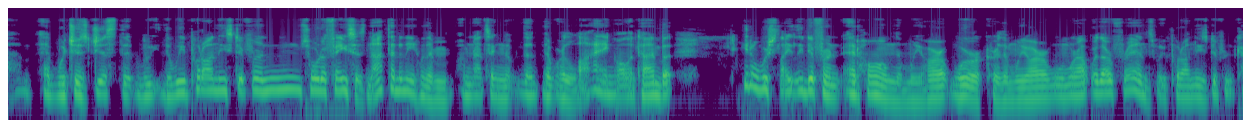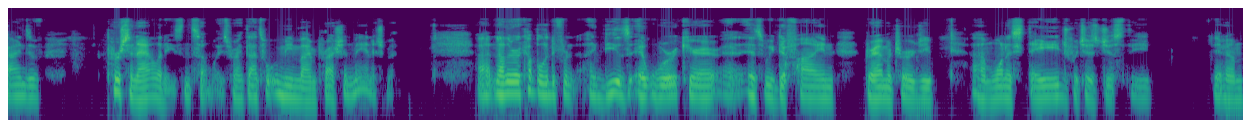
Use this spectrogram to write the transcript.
um, which is just that we, that we put on these different sort of faces. Not that any of them, I'm not saying that, that, that we're lying all the time, but you know, we're slightly different at home than we are at work or than we are when we're out with our friends. We put on these different kinds of personalities in some ways, right? That's what we mean by impression management. Uh, now, there are a couple of different ideas at work here uh, as we define dramaturgy. Um, one is stage, which is just the, you know,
